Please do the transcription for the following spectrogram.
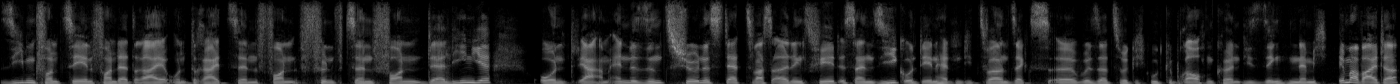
7 von 10 von der 3 und 13 von 15 von der Linie. Und ja, am Ende sind es schöne Stats. Was allerdings fehlt, ist ein Sieg und den hätten die 2 und 6 äh, Wizards wirklich gut gebrauchen können. Die sinken nämlich immer weiter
